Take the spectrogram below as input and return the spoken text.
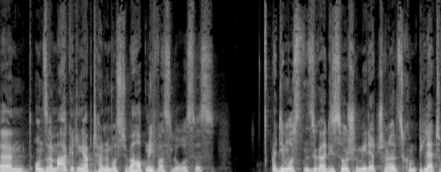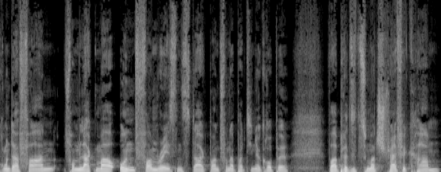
Ähm, unsere Marketingabteilung wusste überhaupt nicht, was los ist. Die mussten sogar die Social Media Channels komplett runterfahren vom Lagma und vom Raisin Stark Band von der Patina Gruppe, weil plötzlich zu much Traffic kam.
